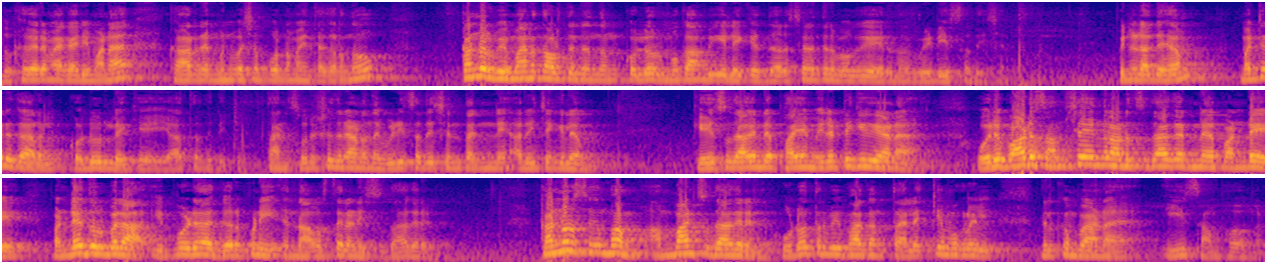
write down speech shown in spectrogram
ദുഃഖകരമായ കാര്യമാണ്. കാറിന്റെ മുൻവശം പൂർണമായും തകർന്നു. കണ്ണൂർ വിമാനത്താവളത്തിൽ നിന്നും കൊല്ലൂർ മൂകാംബികയിലേക്ക് ദർശനത്തിന് പോകുകയായിരുന്നു വി ഡി സതീശൻ. പിന്നീട് അദ്ദേഹം മറ്റൊരു കാറിൽ കൊല്ലൂരിലേക്ക് യാത്ര തിരിച്ചു. താൻ സുരക്ഷിതനാണെന്ന് വി ഡി സതീശൻ തന്നെ അറിയിച്ചെങ്കിലും കെ സുധാകരന്റെ ഭയം ഇരട്ടിക്കുകയാണ് ഒരുപാട് സംശയങ്ങളാണ് സുധാകരന് പണ്ടേ പണ്ടേ ദുർബല ഇപ്പോഴത്തെ ഗർഭിണി എന്ന അവസ്ഥയിലാണ് ഈ സുധാകരൻ. കണ്ണൂർ സിംഹം അമ്പാൻ സുധാകരൻ കൂടോത്ര വിഭാഗം തലയ്ക്ക് മുകളിൽ നിൽക്കുമ്പോഴാണ് ഈ സംഭവങ്ങൾ.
